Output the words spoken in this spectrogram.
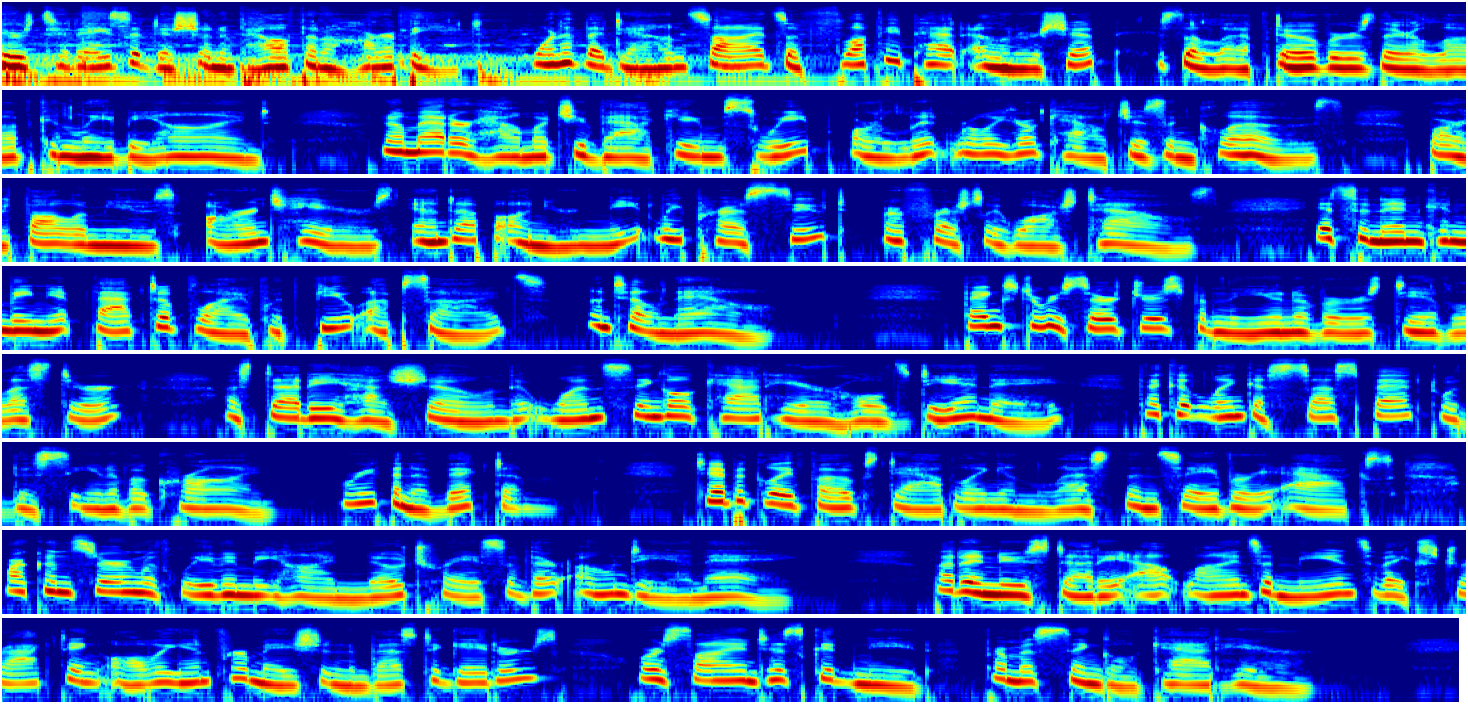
Here's today's edition of Health in a Heartbeat. One of the downsides of fluffy pet ownership is the leftovers their love can leave behind. No matter how much you vacuum, sweep, or lint roll your couches and clothes, Bartholomew's orange hairs end up on your neatly pressed suit or freshly washed towels. It's an inconvenient fact of life with few upsides, until now. Thanks to researchers from the University of Leicester, a study has shown that one single cat hair holds DNA that could link a suspect with the scene of a crime, or even a victim. Typically, folks dabbling in less than savory acts are concerned with leaving behind no trace of their own DNA. But a new study outlines a means of extracting all the information investigators or scientists could need from a single cat hair.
